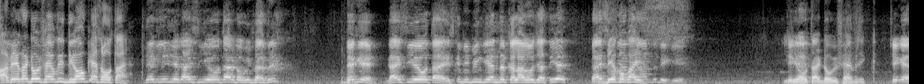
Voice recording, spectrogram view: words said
आप एक डोबी फैब्रिक दिखाओ कैसा होता है। देख लीजिए गाइस ये होता है डॉबी फैब्रिक देखिए गाइस ये होता है इसकी बीबिंग के अंदर कला हो जाती है। गाइस देखो गाइस देखिए। ये। होता है डोबी फैब्रिक ठीक है?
